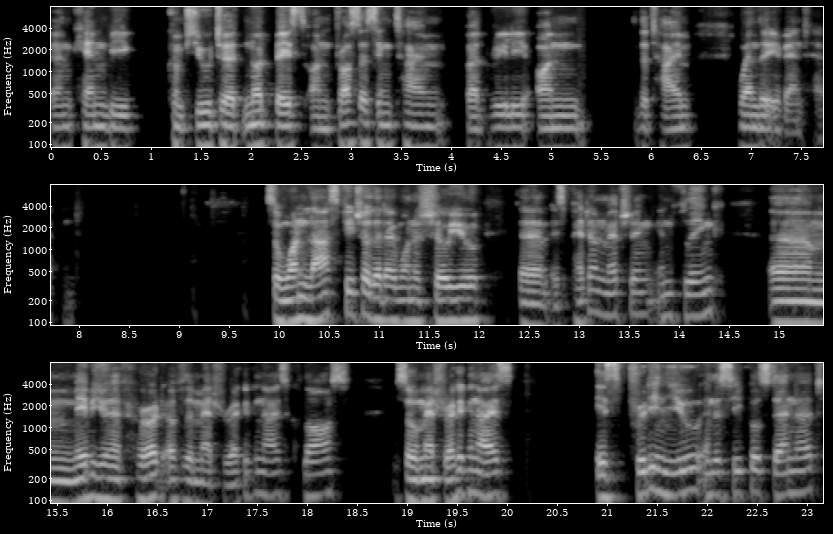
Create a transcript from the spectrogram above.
and can be computed not based on processing time, but really on the time when the event happened. So one last feature that I want to show you um, is pattern matching in Flink. Um, maybe you have heard of the match recognize clause. So match recognize is pretty new in the SQL standard,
